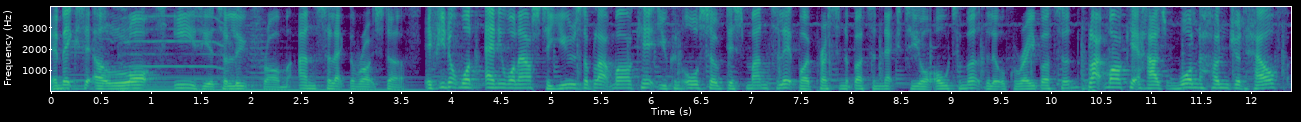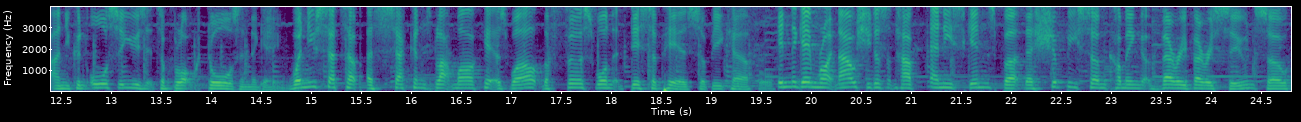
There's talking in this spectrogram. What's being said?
it makes it a lot easier to loot from and select the right stuff. If you don't want anyone else to use the black market, you can also dismantle dismantle it by pressing the button next to your ultimate, the little grey button. Black Market has 100 health, and you can also use it to block doors in the game. When you set up a second Black Market as well, the first one disappears, so be careful. In the game right now, she doesn't have any skins, but there should be some coming very, very soon. So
